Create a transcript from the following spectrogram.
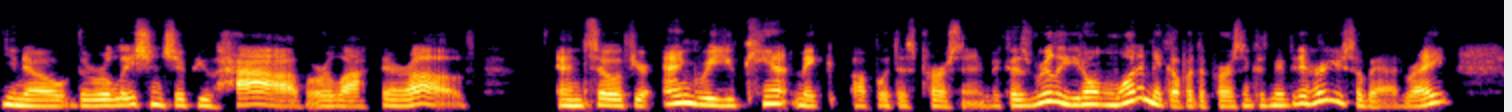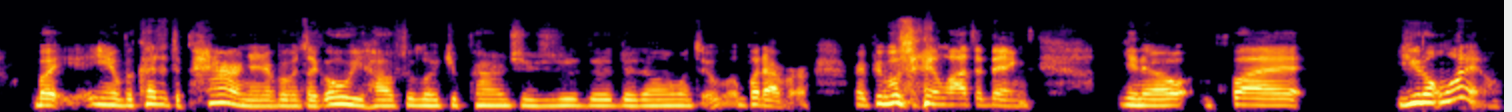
you know, the relationship you have or lack thereof. And so if you're angry, you can't make up with this person because really you don't want to make up with the person because maybe they hurt you so bad, right? But you know, because it's a parent and everyone's like, "Oh, you have to like your parents; they're the only ones." Whatever, right? People say lots of things, you know, but you don't want to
